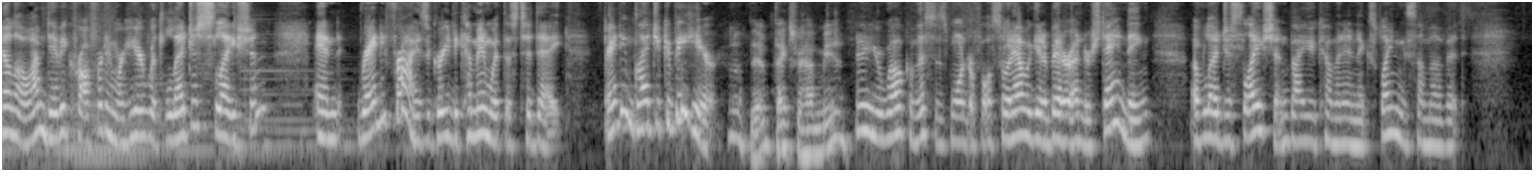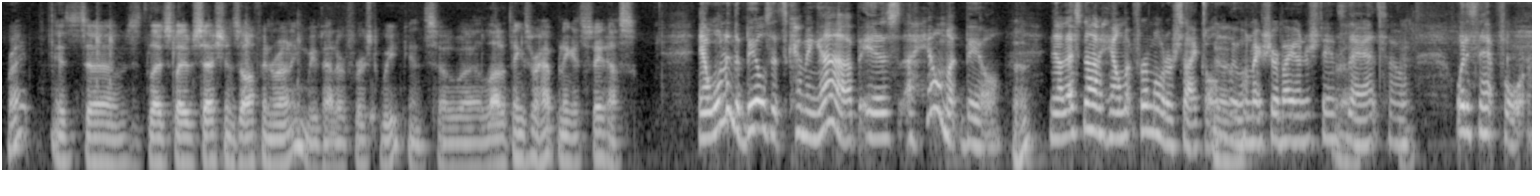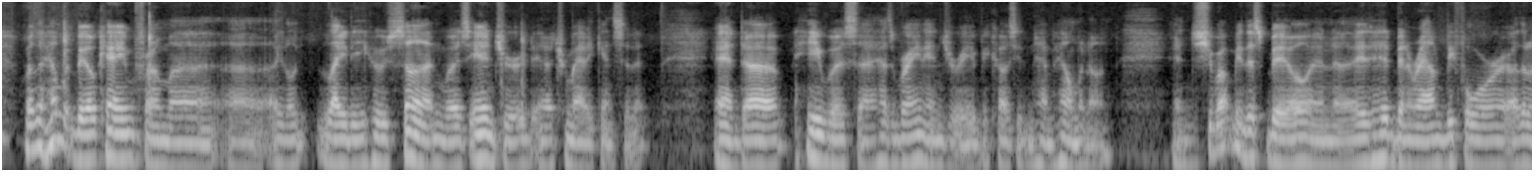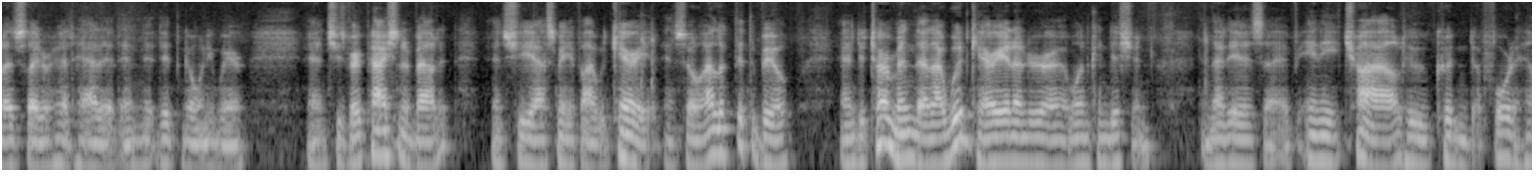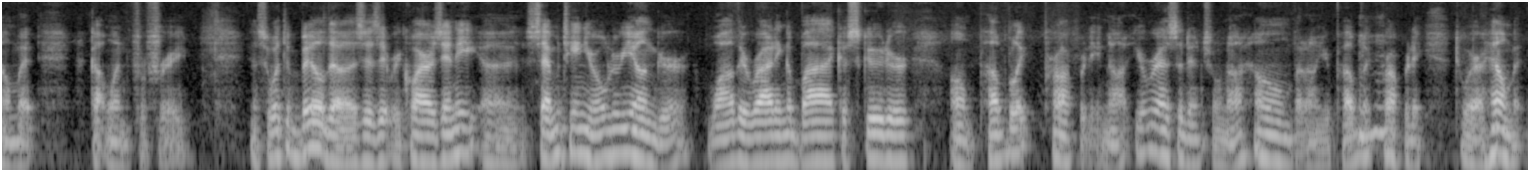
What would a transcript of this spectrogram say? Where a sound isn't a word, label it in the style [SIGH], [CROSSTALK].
Hello, I'm Debbie Crawford, and we're here with legislation. And Randy Frye has agreed to come in with us today. Randy, I'm glad you could be here. Deb, thanks for having me in. Oh, you're welcome. This is wonderful. So now we get a better understanding of legislation by you coming in and explaining some of it. Right. It's uh, legislative session's off and running. We've had our first week, and so uh, a lot of things are happening at State House. Now, one of the bills that's coming up is a helmet bill. Uh-huh. Now, that's not a helmet for a motorcycle. No. We want to make sure everybody understands Right. that. So, Right. What is that for? Well, the helmet bill came from uh, uh, a lady whose son was injured in a traumatic incident, and uh, he was uh, has a brain injury because he didn't have a helmet on. And she brought me this bill, and it had been around before. Other legislator had had it, and it didn't go anywhere. And she's very passionate about it, and she asked me if I would carry it. And so I looked at the bill and determined that I would carry it under one condition, and that is uh, if any child who couldn't afford a helmet got one for free. And so what the bill does is it requires any 17-year-old or younger, while they're riding a bike, a scooter, on public property, not your residential, not home, but on your public property, to wear a helmet.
